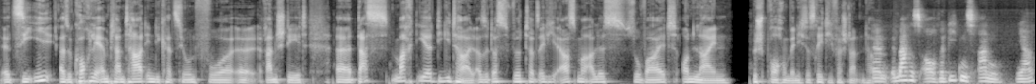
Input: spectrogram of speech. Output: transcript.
äh, CI, also Cochlea-Implantat-Indikation vor äh, ransteht, äh, das macht ihr digital. Also das wird tatsächlich erstmal alles soweit online besprochen, wenn ich das richtig verstanden habe. Ähm, wir machen es auch, wir bieten es an, ja.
